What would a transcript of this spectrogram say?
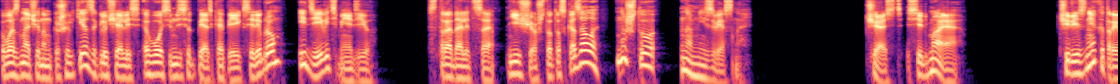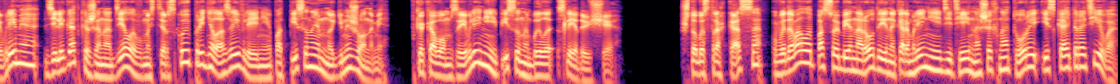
В означенном кошельке заключались 85 копеек серебром и 9 медью. Страдалица еще что-то сказала, но что, нам неизвестно. Часть седьмая. Через некоторое время делегатка женотдела в мастерской приняла заявление, подписанное многими женами. В каковом заявлении писано было следующее чтобы страхкасса выдавала пособие народа и накормление детей наших натуры из кооператива,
